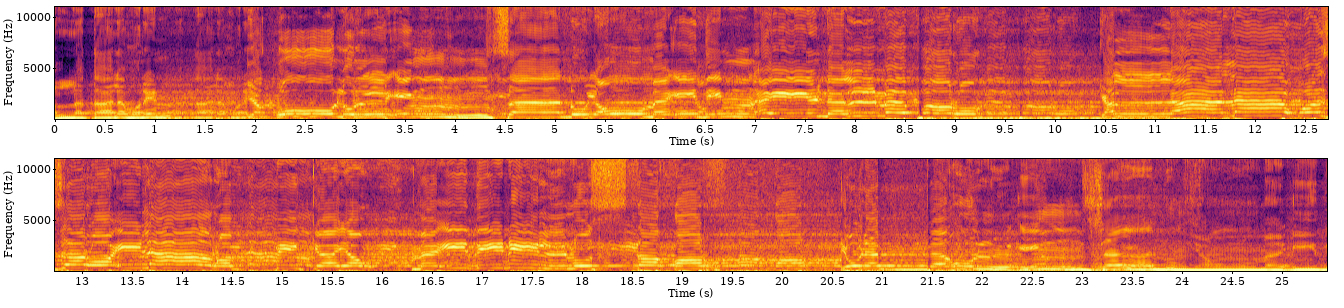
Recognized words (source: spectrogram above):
আল্লাহ তাআলা বলেন, ইয়াকুলুল ইনসানু ইয়াউমাইদিন আইনাল মুস্তাকার ينبأ الإنسان يومئذ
